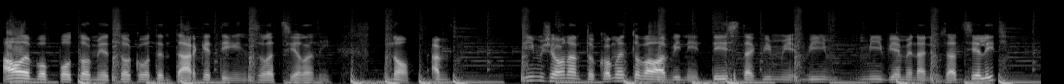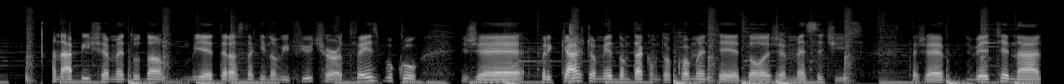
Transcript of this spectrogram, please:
alebo potom je celkovo ten targeting zle cielený. No a tým, že ona to komentovala need this, tak my, my, my vieme na ňu zacieliť napíšeme, tu je teraz taký nový future od Facebooku, že pri každom jednom takomto komente je dole, že messages. Takže viete na,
